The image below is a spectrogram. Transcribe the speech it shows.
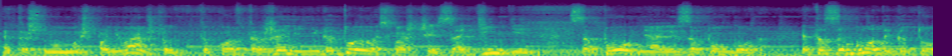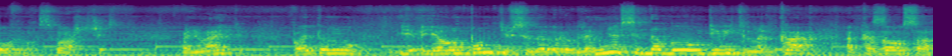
Это ж, ну, мы же понимаем, что такое вторжение не готовилось, Ваша честь, за один день, за полдня или за полгода. Это за годы готовилось, Ваша честь. Понимаете? Поэтому я, я вам помните всегда говорю, для меня всегда было удивительно, как оказался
